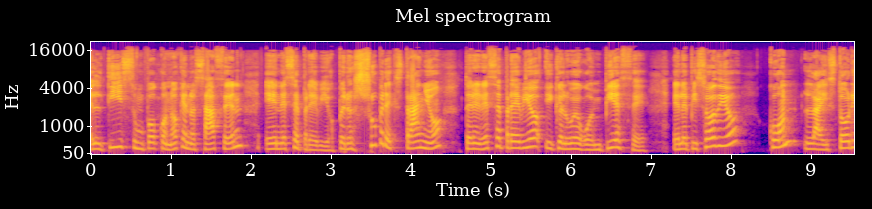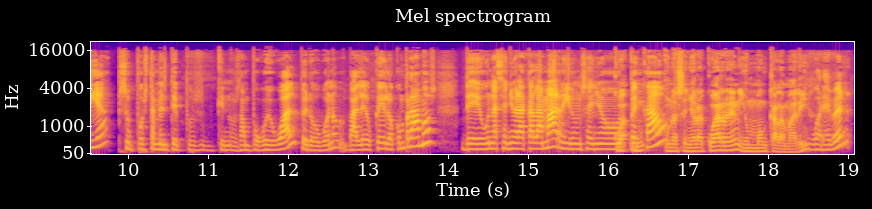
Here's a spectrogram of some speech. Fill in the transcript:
el tease un poco, ¿no? Que nos hacen en ese previo, pero es súper extraño tener ese previo y que luego empiece el episodio con la historia, supuestamente pues que nos da un poco igual, pero bueno, vale, ok, lo compramos, de una señora calamar y un señor pescado. Una señora Quarren y un mon calamari. Whatever.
